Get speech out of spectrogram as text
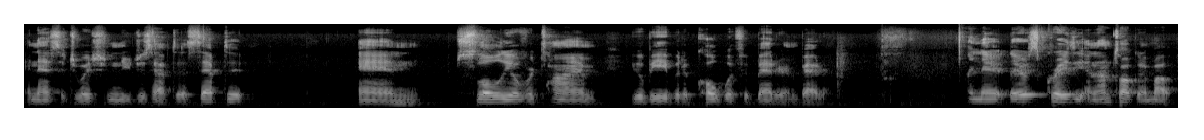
in that situation. You just have to accept it and slowly over time you'll be able to cope with it better and better. And there, there's crazy, and I'm talking about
